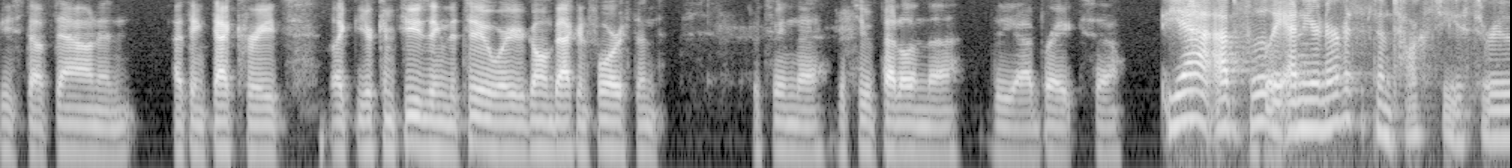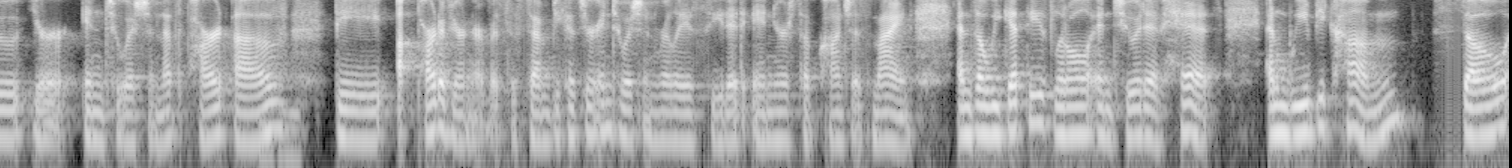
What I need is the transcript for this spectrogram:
be stuffed down, and I think that creates like you're confusing the two, where you're going back and forth and between the the two pedal and the the uh, brake. So yeah, absolutely. And your nervous system talks to you through your intuition. That's part of the uh, part of your nervous system because your intuition really is seated in your subconscious mind. And so we get these little intuitive hits and we become so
